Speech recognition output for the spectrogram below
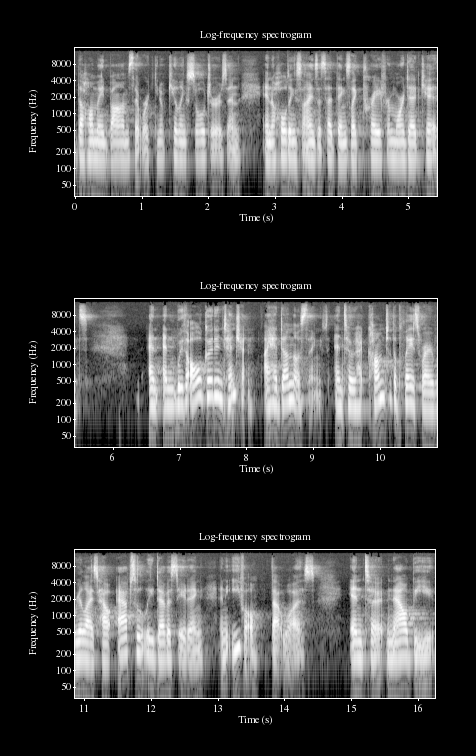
the homemade bombs that were you know killing soldiers and and holding signs that said things like pray for more dead kids and and with all good intention i had done those things and to come to the place where i realized how absolutely devastating and evil that was and to now be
